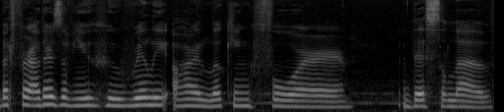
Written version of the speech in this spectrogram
But for others of you who really are looking for this love,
